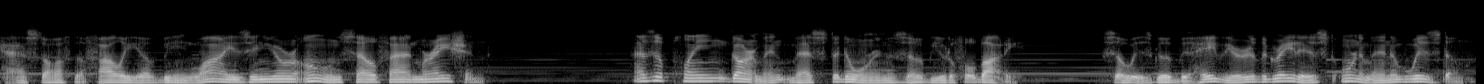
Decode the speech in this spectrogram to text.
cast off the folly of being wise in your own self admiration. As a plain garment best adorns a beautiful body, so is good behavior the greatest ornament of wisdom.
